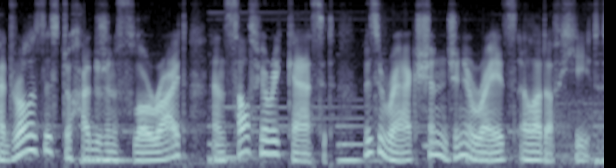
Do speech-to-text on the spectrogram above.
hydrolyzes to hydrogen fluoride and sulfuric acid. This reaction generates a lot of heat.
